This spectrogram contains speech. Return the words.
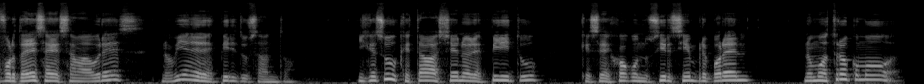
fortaleza y esa madurez nos viene del Espíritu Santo. Y Jesús, que estaba lleno del Espíritu, que se dejó conducir siempre por Él, nos mostró cómo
